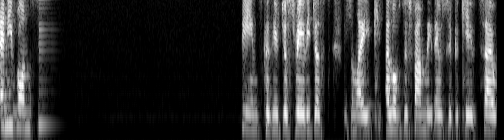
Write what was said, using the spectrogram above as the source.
any Ron because you just really just like I loved his family. They were super cute. So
